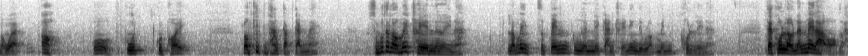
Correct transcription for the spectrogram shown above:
บอกว่าอ๋อโอ้ good good point ลองคิดทางกลับกันไหม สมมุติถ้าเราไม่ train เลยนะ เราไม่ spend เงินในการ training development คนเลยนะ แต่คนเหล่านั้นไม่ลาออกล่ะ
